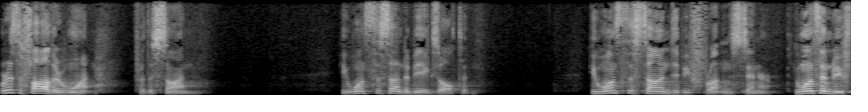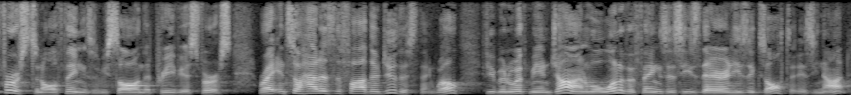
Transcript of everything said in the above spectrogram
What does the Father want for the Son? He wants the Son to be exalted. He wants the Son to be front and center. He wants him to be first in all things, as we saw in the previous verse, right? And so, how does the Father do this thing? Well, if you've been with me in John, well, one of the things is he's there and he's exalted, is he not?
